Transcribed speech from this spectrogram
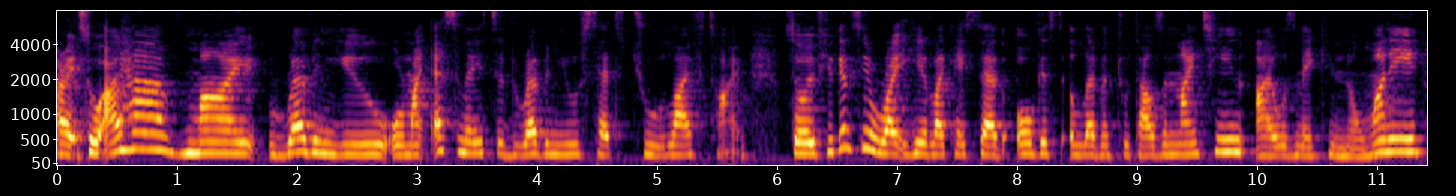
All right, so I have my revenue or my estimated revenue set to lifetime. So if you can see right here, like I said, August 11, 2019, I was making no money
